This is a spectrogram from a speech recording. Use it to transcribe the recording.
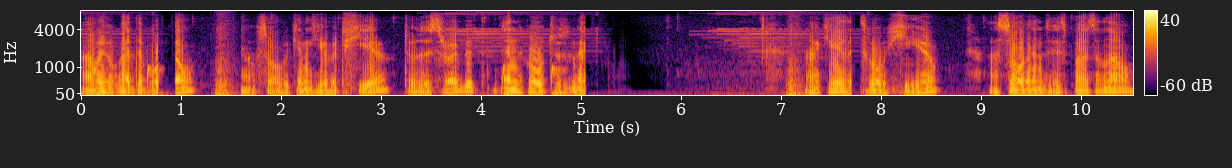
Uh, we've got the bottle, uh, so we can give it here to this rabbit and go to the next. Okay, let's go here. Uh, solving this puzzle now.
